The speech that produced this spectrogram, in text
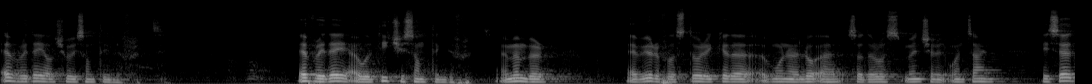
Every day I'll show you something different Every day I will teach you something different. I remember a beautiful story كده أبونا لؤى Sadaros mentioned it one time. He said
